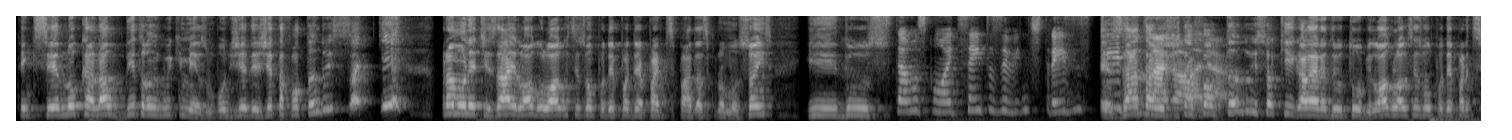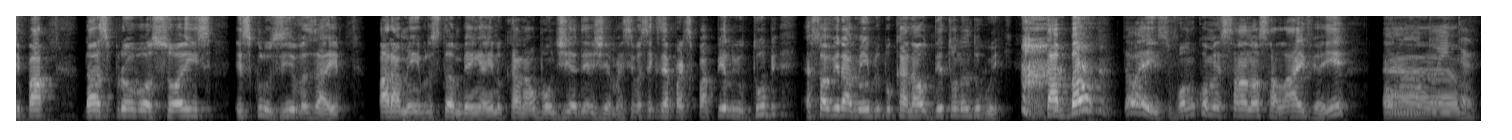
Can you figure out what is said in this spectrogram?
tem que ser no canal Detonando Geek mesmo. Bom dia, DG, tá faltando isso aqui para monetizar e logo logo vocês vão poder poder participar das promoções e dos Estamos com 823 inscritos Exatamente, agora. tá faltando isso aqui, galera do YouTube. Logo, logo vocês vão poder participar das promoções exclusivas aí para membros também aí no canal Bom Dia DG. Mas se você quiser participar pelo YouTube, é só virar membro do canal Detonando Geek. Tá bom? Então é isso, vamos começar a nossa live aí. O É, Twitter.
